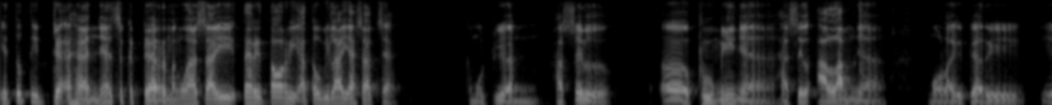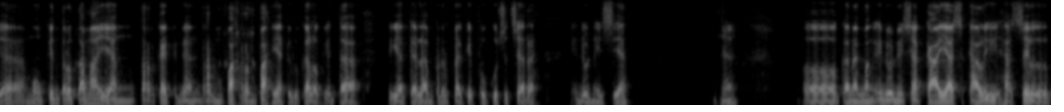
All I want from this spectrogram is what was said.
itu tidak hanya sekedar menguasai teritori atau wilayah saja. Kemudian hasil eh, buminya, hasil alamnya, mulai dari ya mungkin terutama yang terkait dengan rempah-rempah ya dulu kalau kita lihat dalam berbagai buku sejarah Indonesia ya oh, karena memang Indonesia kaya sekali hasil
